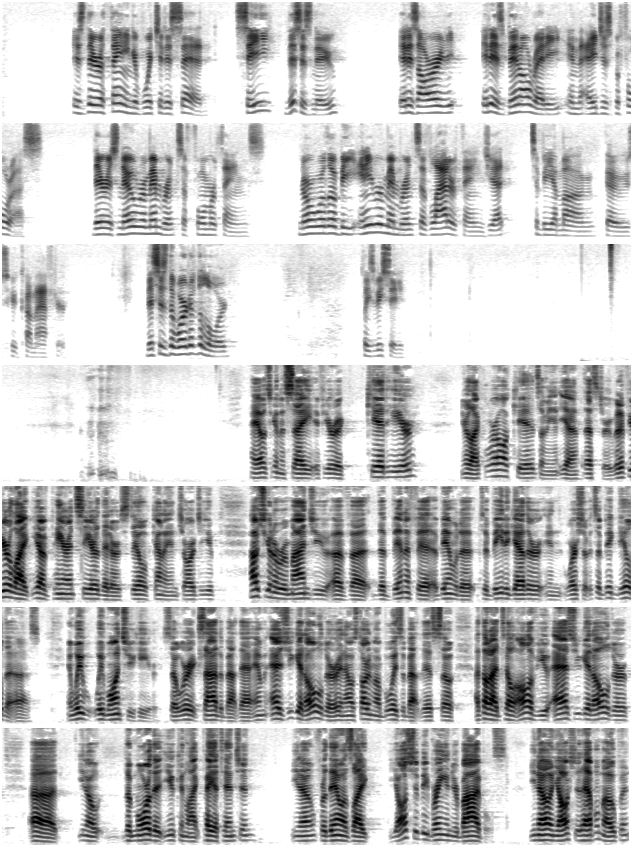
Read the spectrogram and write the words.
Is there a thing of which it is said, See, this is new? It is already it has been already in the ages before us. There is no remembrance of former things, nor will there be any remembrance of latter things yet to be among those who come after. This is the word of the Lord. Please be seated. Hey, I was going to say if you're a kid here, you're like, we're all kids. I mean, yeah, that's true. But if you're like, you have parents here that are still kind of in charge of you, I was going to remind you of uh, the benefit of being able to, to be together in worship. It's a big deal to us. And we, we want you here. So we're excited about that. And as you get older, and I was talking to my boys about this, so I thought I'd tell all of you as you get older, uh, you know, the more that you can like pay attention, you know, for them, it's like, y'all should be bringing your Bibles you know, and y'all should have them open.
